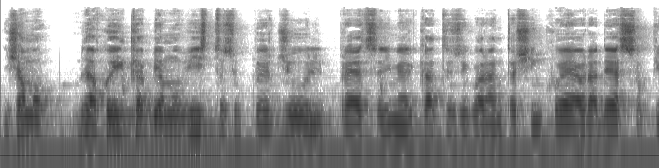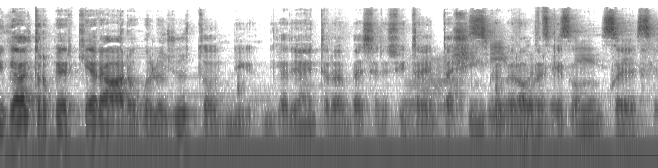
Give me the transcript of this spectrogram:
Diciamo da quel che abbiamo visto su per giù il prezzo di mercato è sui 45 euro adesso più che altro perché è raro quello giusto indicativamente dovrebbe essere sui 35 mm, sì, però perché comunque sì, sì,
